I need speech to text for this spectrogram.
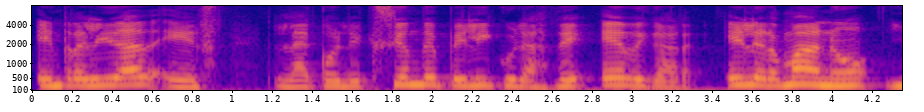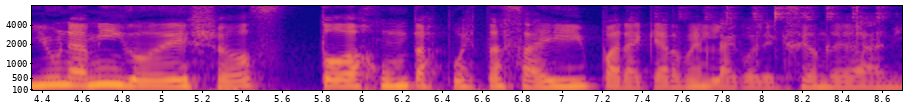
en realidad es la colección de películas de Edgar, el hermano, y un amigo de ellos, todas juntas puestas ahí para que armen la colección de Danny.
